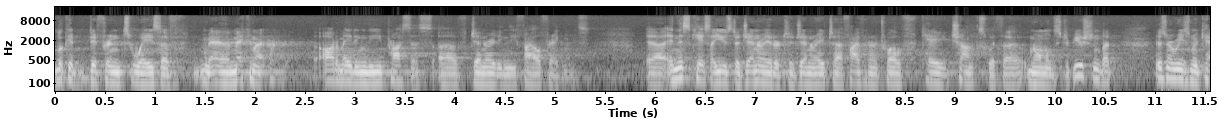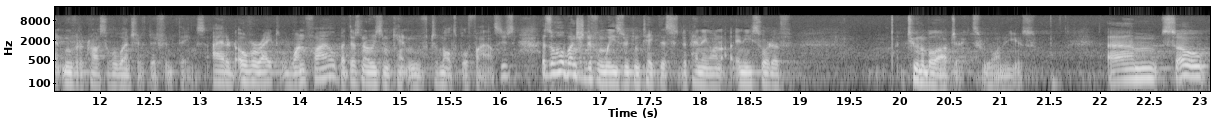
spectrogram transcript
look at different ways of me automating the process of generating the file fragments. Uh, in this case I used a generator to generate uh, 512k chunks with a normal distribution but there's no reason we can't move it across a whole bunch of different things. I had it overwrite one file but there's no reason we can't move to multiple files. There's, there's a whole bunch of different ways we can take this depending on any sort of tunable objects we want to use. Um, so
